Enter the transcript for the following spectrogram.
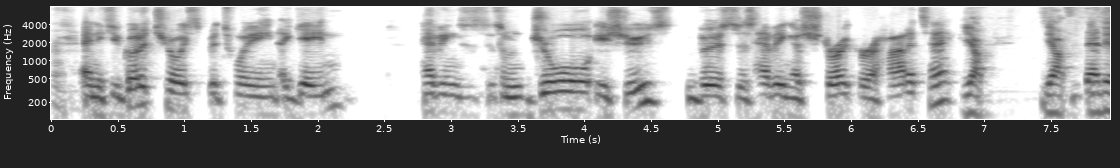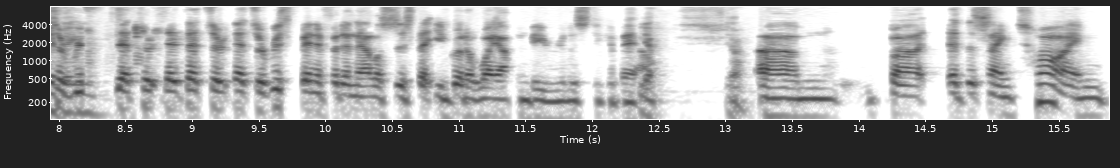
right. and if you've got a choice between again having some jaw issues versus having a stroke or a heart attack. Yeah. Yeah, that's a risk, that's a, that, that's a that's a risk benefit analysis that you've got to weigh up and be realistic about. Yeah, yeah. Um, but at the same time,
